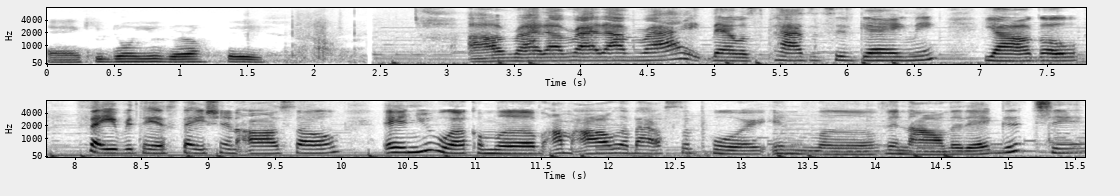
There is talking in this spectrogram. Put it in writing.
And keep doing you, girl. Peace. All right, all right, all right. That was Positive Gaming. Y'all go favorite that station also. And you're welcome, love. I'm all about support and love and all of that good shit.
